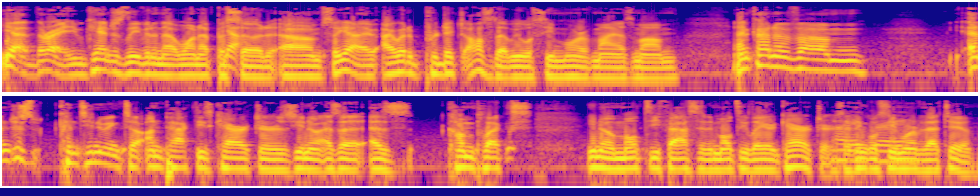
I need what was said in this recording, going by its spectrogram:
yeah, right. You can't just leave it in that one episode. Um, so yeah, I, I would predict also that we will see more of Maya's mom, and kind of um, and just continuing to unpack these characters, you know, as a as complex, you know, multifaceted, multi-layered characters. I, I think we'll see more of that too.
